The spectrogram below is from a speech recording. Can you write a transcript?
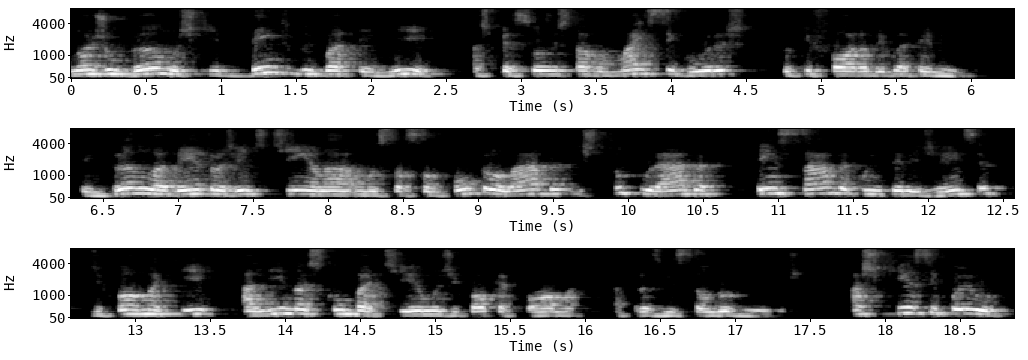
nós julgamos que dentro do Iguatemi as pessoas estavam mais seguras do que fora do Iguatemi. Entrando lá dentro, a gente tinha lá uma situação controlada, estruturada, pensada com inteligência, de forma que ali nós combatíamos, de qualquer forma, a transmissão do vírus. Acho que esse foi o,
